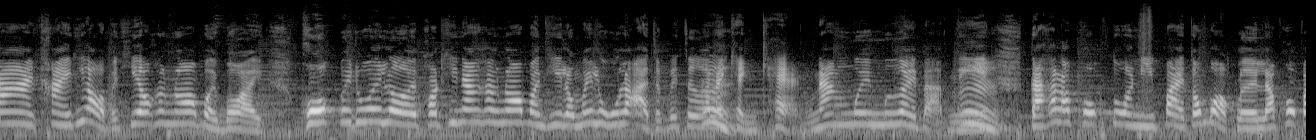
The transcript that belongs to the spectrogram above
ได้ ใครที่ออกไปเที่ยวข้างนอกบ่อยๆ พกไปด้วยเลย เพราะที่นั่งข้างนอกบางทีเราไม่รู้เราอาจจะไปเจออะไรอืมแข็งๆ นั่งเมื่อยๆ แบบนี้ อืม แต่ถ้าเราพกตัวนี้ไปต้องบอกเลย แล้วพกไป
